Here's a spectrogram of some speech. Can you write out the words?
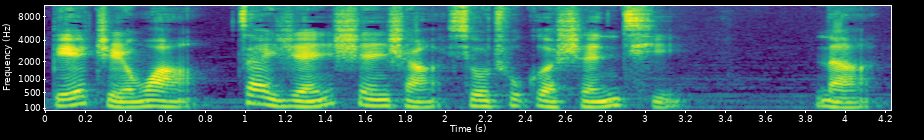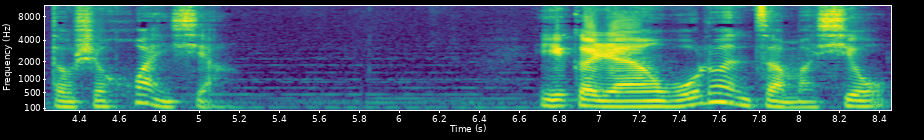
别指望在人身上修出个神奇，那都是幻想。一个人无论怎么修，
